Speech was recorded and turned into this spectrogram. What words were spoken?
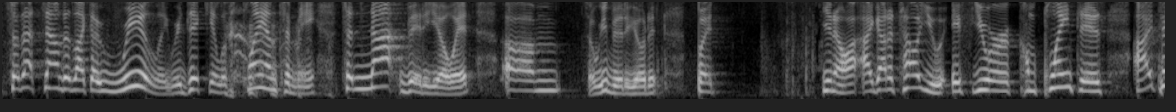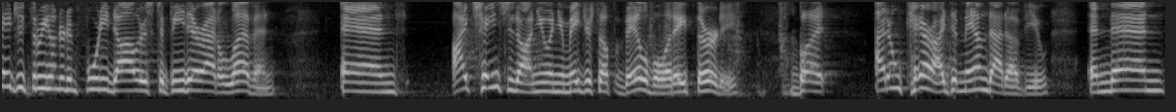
So that sounded like a really ridiculous plan to me to not video it. Um, so we videoed it. But you know, I, I got to tell you, if your complaint is, I paid you $340 to be there at 11, and I changed it on you, and you made yourself available at 8:30, but I don't care. I demand that of you, and then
